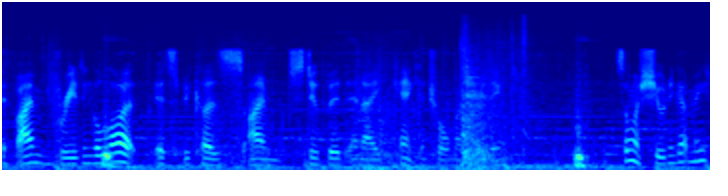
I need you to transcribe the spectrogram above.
If I'm breathing a lot, it's because I'm stupid and I can't control my breathing. Someone's shooting at me?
